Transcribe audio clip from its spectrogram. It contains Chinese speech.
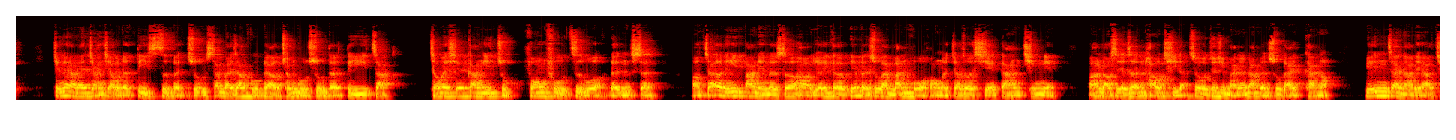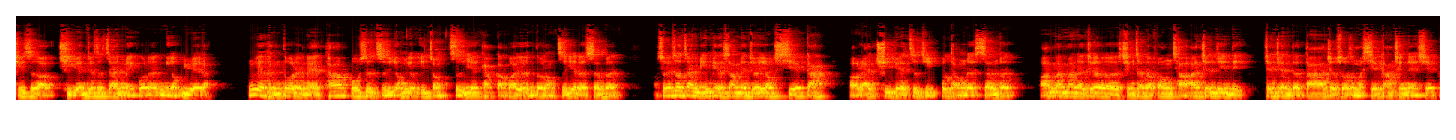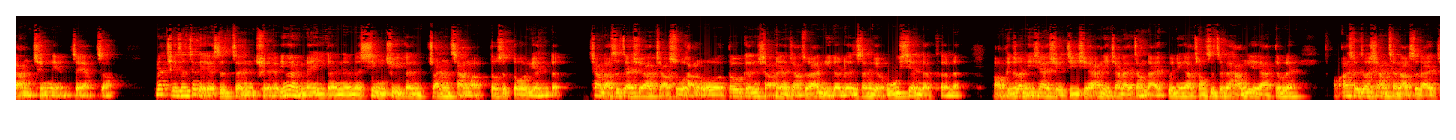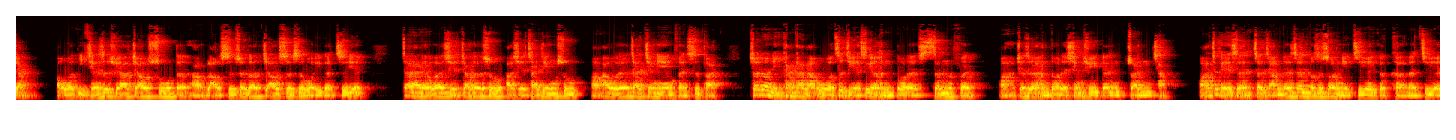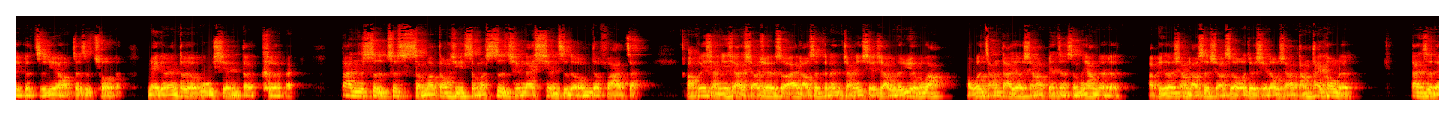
今天要来讲一下我的第四本书《三百张股票纯股术》的第一章，成为斜杠一族，丰富自我人生。啊，在二零一八年的时候，哈，有一个一本书还蛮火红的，叫做《斜杠青年》。啊，老师也是很好奇的，所以我就去买了那本书来看哦。原因在哪里啊？其实啊，起源就是在美国的纽约了。因为很多人呢，他不是只拥有一种职业，他搞不好有很多种职业的身份，所以说在名片上面就用斜杠。啊，来区别自己不同的身份啊，慢慢的就形成了风潮啊，渐渐的，渐渐的，大家就说什么斜杠青年，斜杠青年这样子。那其实这个也是正确的，因为每一个人的兴趣跟专长啊都是多元的。像老师在学校教书好了，我都跟小朋友讲说，哎，你的人生有无限的可能啊。比如说你现在学机械，啊，你将来长大也不一定要从事这个行业啊，对不对？啊，所以说像陈老师来讲。我以前是学校教书的啊，老师，所以说教师是我一个职业。再来呢，我要写教科书啊，写财经书啊，啊，我要在经营粉丝团。所以说你看看呢，我自己也是有很多的身份啊，就是有很多的兴趣跟专长啊，这个也是很正常。人生不是说你只有一个可能，只有一个职业哦，这是错的。每个人都有无限的可能，但是是什么东西、什么事情来限制了我们的发展？啊，回想一下小学的时候，哎，老师可能叫你写下我的愿望，啊，我长大要想要变成什么样的人啊？比如说像老师小时候，我就写了我想要当太空人。但是呢，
